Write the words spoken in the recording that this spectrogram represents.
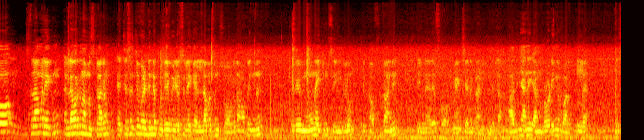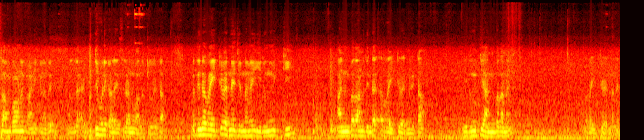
അസ്സാം വലൈക്കും എല്ലാവർക്കും നമസ്കാരം. എച്ച് എസ് എച്ച് വേൾഡിന്റെ പുതിയ വീഡിയോസിലേക്ക് എല്ലാവർക്കും സ്വാഗതം. അപ്പോൾ ഇന്ന് ഒരു മൂന്ന് ഐറ്റം സിംഗിളും ഒരു കഫ്താന് പിന്നെ ഒരു ഫ്രോക്ക് മാക്സിയാണ് കാണിക്കുന്നത് കേട്ടോ ആദ്യം ഞാൻ എംബ്രോയിഡിങ് വർക്കുള്ള ഒരു സംഭവമാണ് കാണിക്കുന്നത്. നല്ല അടിപൊളി കളേഴ്സിലാണ് വന്നിട്ടുള്ളത് കേട്ടോ അപ്പോൾ ഇതിന്റെ റേറ്റ് വരുന്നത് വെച്ചിട്ടുണ്ടെങ്കിൽ ഇരുന്നൂറ്റി അൻപതാണ് ഇതിന്റെ റേറ്റ് വരുന്നത് കേട്ടോ ഇരുന്നൂറ്റി അൻപതാണ് റേറ്റ് വരുന്നത്.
